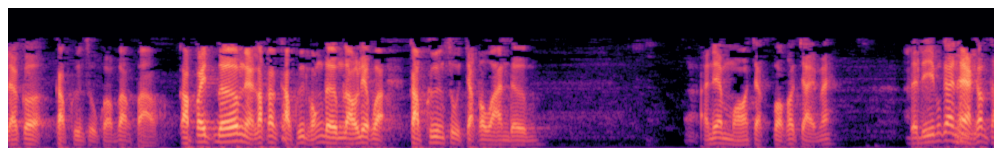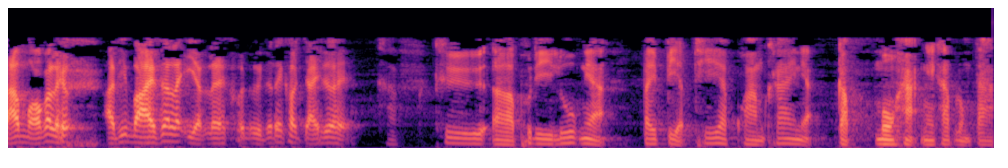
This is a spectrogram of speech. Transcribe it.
แล้วก็กลับคืนสู่ความว่างเปล่า กลับไปเดิมเนี่ยแล้วก็กลับคืนของเดิมเราเรียกว่ากลับคืนสู่จักรวาลเดิม อันนี้หมอจะพอเข้าใจไหมแต่ดีมันก็แหกคำถามหมอก็เลย อธิบายซะละเอียดเลย คนอื่นจะได้เข้าใจด้วยครับ คืออพอดีลูกเนี่ย ไปเปรียบเทียบความใคร่เนี่ย กับโมหะไงครับ หลวงตา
